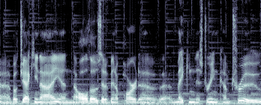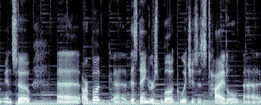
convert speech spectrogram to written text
uh, both Jackie and I, and all those that have been a part of uh, making this dream come true. And so, uh, our book, uh, This Dangerous Book, which is its title, uh,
